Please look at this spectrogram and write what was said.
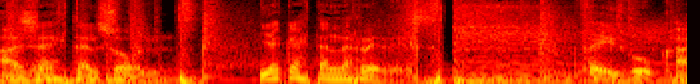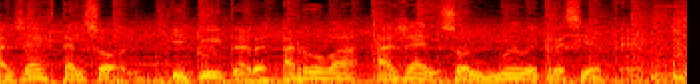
Allá está el sol. Y acá están las redes. Facebook, Allá está el sol. Y Twitter, arroba Allá el sol 937.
